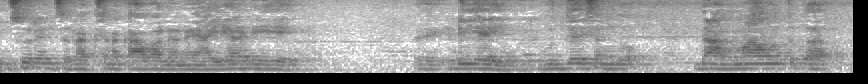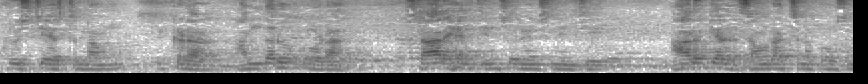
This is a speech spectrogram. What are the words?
ఇన్సూరెన్స్ రక్షణ కావాలనే ఐఆర్డిఏ డిఐ ఉద్దేశంలో దాని మా వంతుగా కృషి చేస్తున్నాము. ఇక్కడ అందరూ కూడా స్టార్ హెల్త్ ఇన్సూరెన్స్ నుంచి ఆరోగ్య సంరక్షణ కోసం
